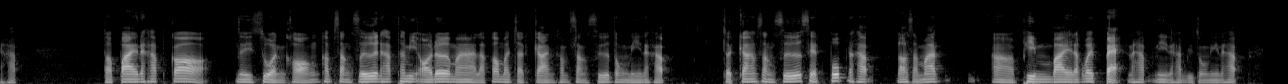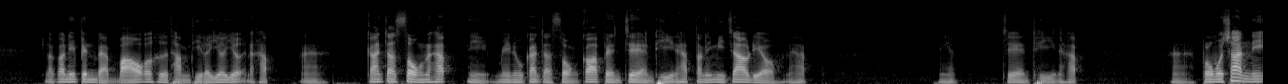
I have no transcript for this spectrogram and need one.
นะครับ ต่อไปนะครับก็ในส่วนของคำสั่งซื้อนะครับ ถ้ามีออเดอร์มาแล้วก็มาจัดการคำสั่งซื้อตรงนี้นะครับ จัดการคำสั่งซื้อเสร็จปุ๊บนะครับ เราสามารถพิมพ์ใบแล้วก็ไปแปะนะครับนี่นะครับอยู่ตรงนี้นะครับ แล้วก็นี่เป็นแบบเบลก็คือทำทีละเยอะๆนะครับอ่า การจัดส่งนะครับนี่เมนูการจัดส่งก็เป็น JNT นะครับ ตอนนี้มีเจ้าเดียวนะครับนี่ครับ JNT นะครับโปรโมชั่นนี้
